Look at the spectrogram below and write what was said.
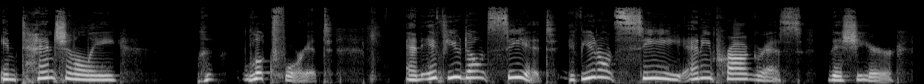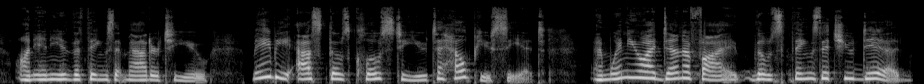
intentionally look for it. And if you don't see it, if you don't see any progress this year on any of the things that matter to you, maybe ask those close to you to help you see it. And when you identify those things that you did,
